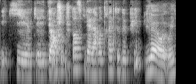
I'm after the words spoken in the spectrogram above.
et qui, qui a été, je, pense qu'il est à la retraite depuis. Il a, oui,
